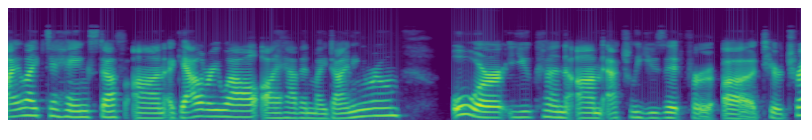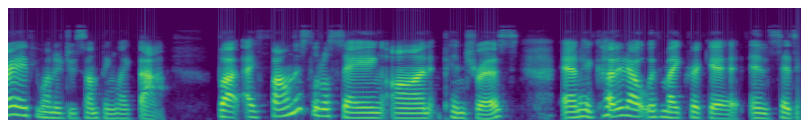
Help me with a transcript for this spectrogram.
I like to hang stuff on a gallery wall I have in my dining room or you can um, actually use it for a tiered tray if you want to do something like that. But I found this little saying on Pinterest and I cut it out with my Cricut and it says,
